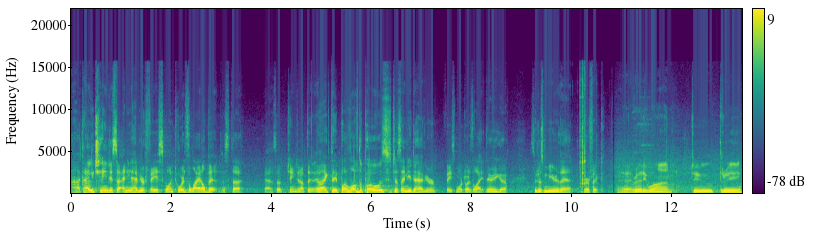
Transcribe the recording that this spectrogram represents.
Uh, can I have you change this? I need to have your face going towards the light a little bit, just to, yeah, so change it up. I like the, I love the pose, just I need to have your face more towards the light. There you go. So just mirror that, perfect. All right, ready, one, two, three.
